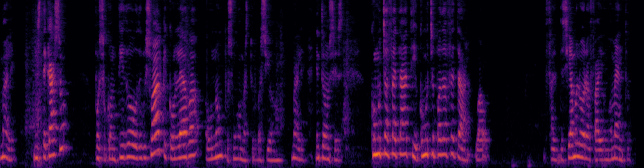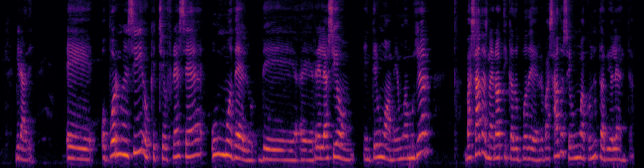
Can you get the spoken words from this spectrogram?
vale? Neste caso, pois o contido audiovisual que conleva ou non pois unha masturbación, vale? Entonces, como te afecta a ti? Como che pode afectar? Wow. Decíamolo ora fai un momento. Mirade, eh, o porno en sí o que che ofrece é un modelo de eh, relación entre un home e unha muller basadas na erótica do poder, basados en unha conduta violenta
